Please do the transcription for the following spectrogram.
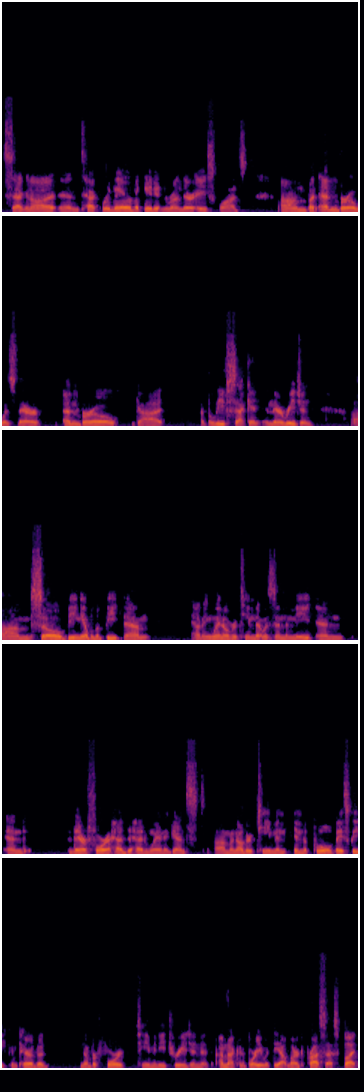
Saginaw and Tech were there, but they didn't run their A squads. Um, but Edinboro was there. Edinboro got, I believe, second in their region. Um, so being able to beat them, having win over a team that was in the meet, and and therefore a head-to-head win against um, another team in, in the pool. Basically, compare the number four team in each region. I'm not going to bore you with the at-large process, but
